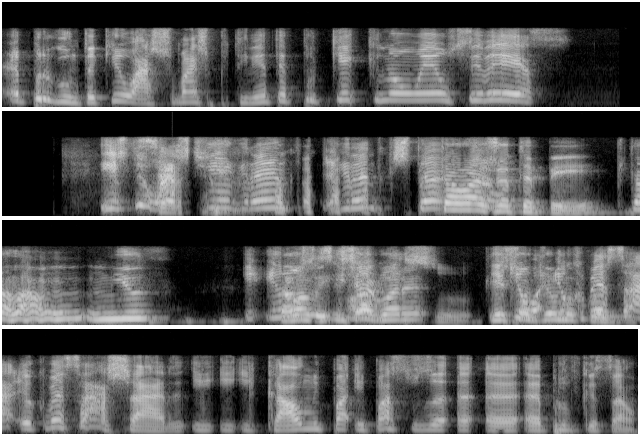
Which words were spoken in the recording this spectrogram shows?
a pergunta que eu acho mais pertinente é porque é que não é o CDS? Este eu certo. acho que é a grande, a grande questão. Está lá JP, está lá um, um miúdo eu não sei se agora isso. É eu, eu, começo a, eu, começo a, achar, e, e, e calmo, e, pa, e passo-vos a, a, a, provocação.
